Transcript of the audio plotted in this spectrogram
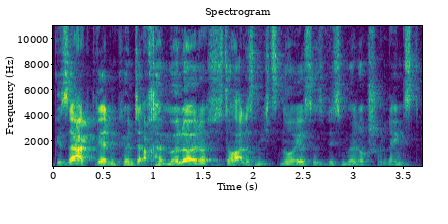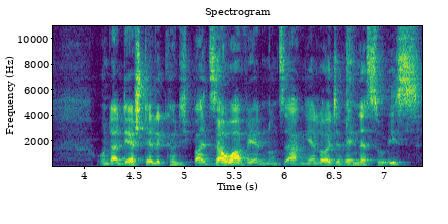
gesagt werden könnte, ach Herr Möller, das ist doch alles nichts Neues, das wissen wir doch schon längst. Und an der Stelle könnte ich bald sauer werden und sagen, ja Leute, wenn das so ist,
